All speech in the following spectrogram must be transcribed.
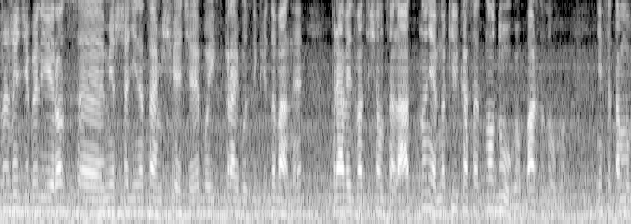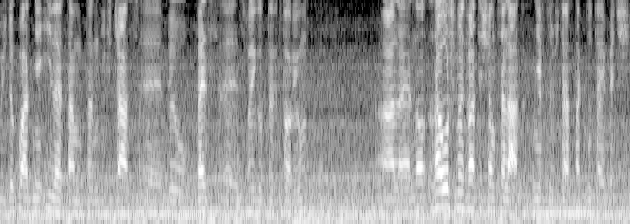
że Żydzi byli rozmieszczeni na całym świecie, bo ich kraj był zlikwidowany, prawie 2000 lat, no nie wiem, no kilkaset, no długo, bardzo długo. Nie chcę tam mówić dokładnie, ile tam ten ich czas yy, był bez yy, swojego terytorium, ale no załóżmy 2000 lat. Nie chcę już teraz tak tutaj być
